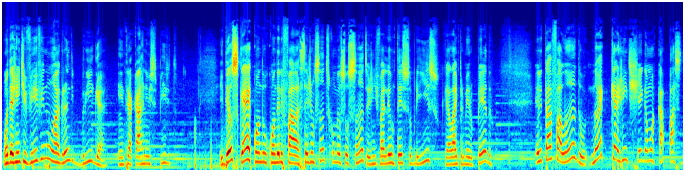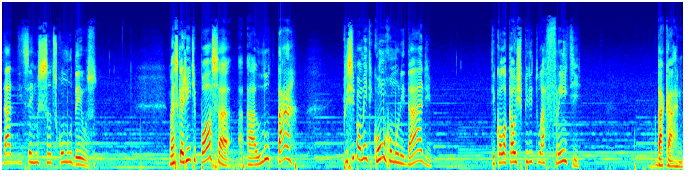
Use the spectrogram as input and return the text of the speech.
onde a gente vive numa grande briga entre a carne e o espírito. E Deus quer, quando, quando Ele fala, sejam santos como eu sou santo, a gente vai ler um texto sobre isso, que é lá em 1 Pedro. Ele está falando, não é que a gente chega a uma capacidade de sermos santos como Deus, mas que a gente possa a, a lutar, principalmente como comunidade, de colocar o espírito à frente da carne.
